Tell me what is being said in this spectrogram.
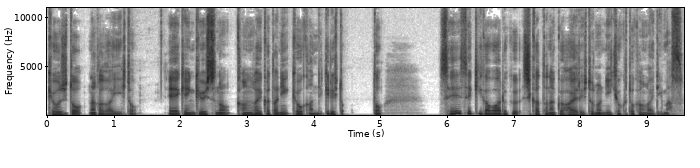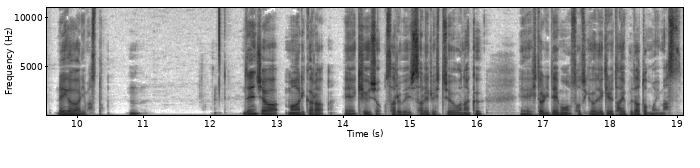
教授と仲がいい人、A 研究室の考え方に共感できる人と、成績が悪く仕方なく入る人の2極と考えています。例外がありますと。うん。前者は周りから、えー救助、サルベージされる必要はなく、えー一人でも卒業できるタイプだと思います。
